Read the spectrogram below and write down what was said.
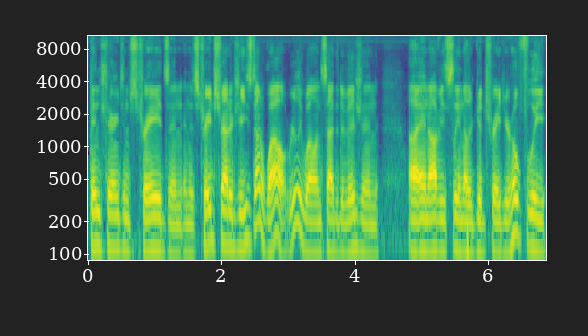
Ben Cherington's trades and, and his trade strategy, he's done well, really well inside the division. Uh, and obviously another good trade here. Hopefully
